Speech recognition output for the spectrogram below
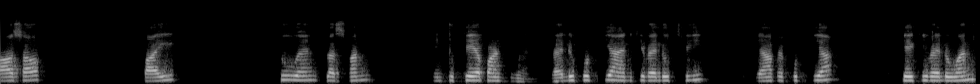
cos of pi two N plus one into K upon two N value put किया एन की वैल्यू थ्री यहाँ पे पुट किया के की value one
